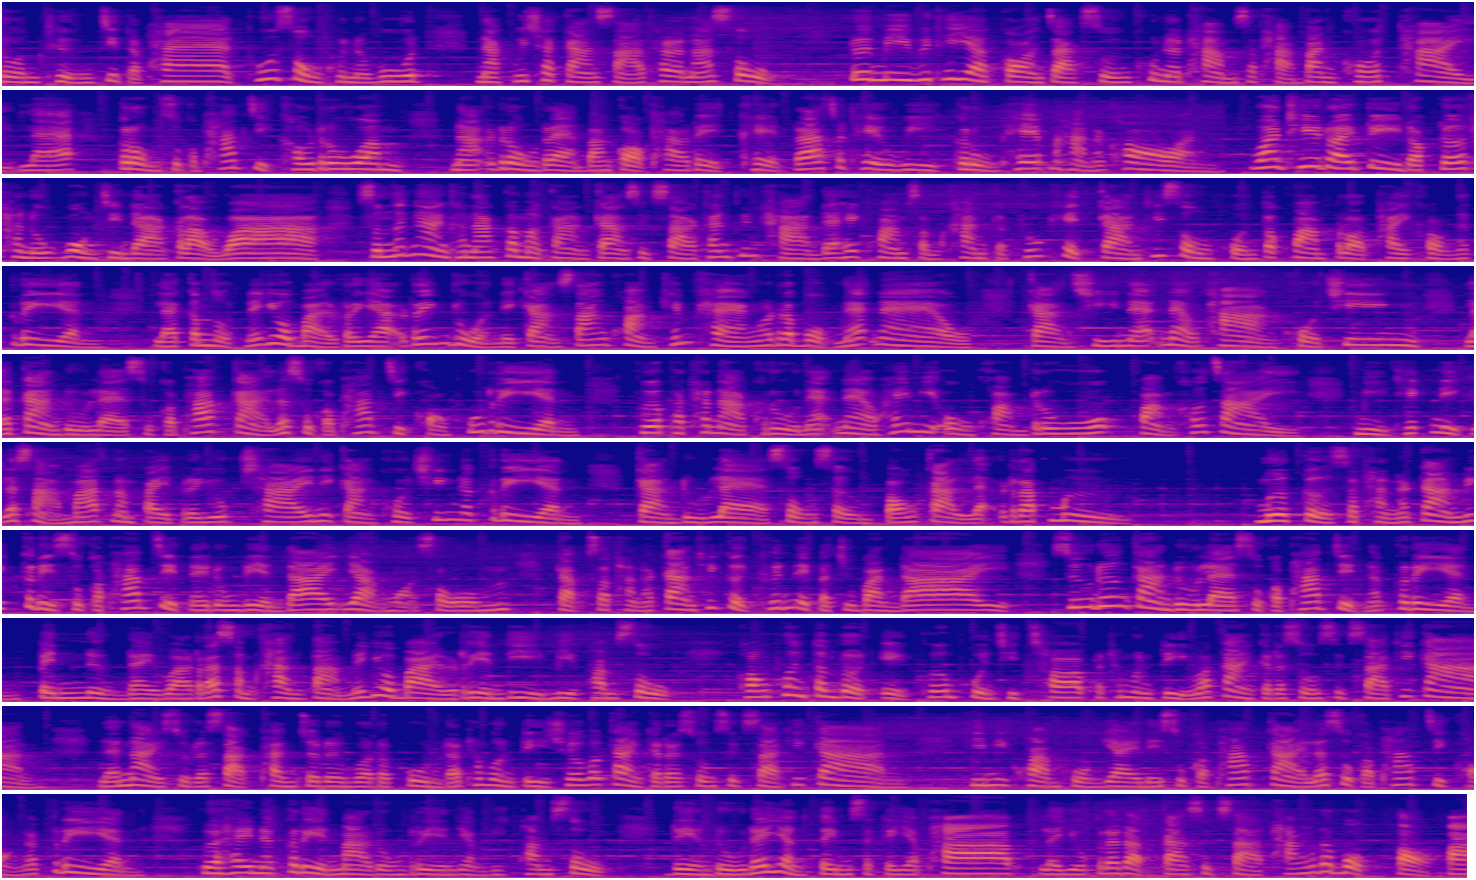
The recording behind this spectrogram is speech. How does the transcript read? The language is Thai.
รวมถึงจิตแพทย์ ผู้ทรงคุณวุฒิ นักวิชาการสาธารณสุข ดยมีวิทยากรจากศูนย์คุณธรรมสถาบันโค้ชไทย และกรมสุขภาพจิตเข้าร่วม ณ โรงแรมบางกอกพาเรตเขตราชเทวี กรุงเทพมหานคร ว่าที่ร้อยตรีดรธนุวงจินดากล่าวว่าสำนักงานคณะกรรมการการศึกษาขั้นพื้นฐานได้ให้ความสำคัญกับทุกเหตุการณ์ที่ส่งผลต่อความปลอดภัยของนักเรียน และกำหนดนโยบายระยะเร่งด่วนในการสร้างความเข้มแข็งระบบแนะแนว การชี้แนะแนวทางโคชชิ่งและการดูแลสุขภาพกายและสุขภาพจิตของผู้เรียน เพื่อพัฒนาครูแนะแนวให้มีองค์ความรู้ ความเข้าใจ มีเทคนิคและสามารถนำไปประยุกต์ใช้ในการโคชชิ่งนักเรียน การดูแลส่งเสริมป้องกันและรับมือเมื่อเกิดสถานการณ์วิกฤตสุขภาพจิตในโรงเรียนได้อย่างเหมาะสม กับสถานการณ์ที่เกิดขึ้นในปัจจุบันได้ ซึ่งเรื่องการดูแลสุขภาพจิตนักเรียน เป็นหนึ่งในวาระสำคัญตามนโยบายเรียนดีมีความสุขของพลตำรวจเอกเพิ่มพูนชิดชอบรัฐมนตรีว่าการกระทรวงศึกษาธิการ และนายสุรศักดิ์พันธ์เจริญวรกุลรัฐมนตรีช่วยว่าการกระทรวงศึกษาธิการ ที่มีความห่วงใยในสุขภาพกายและสุขภาพจิตของนักเรียน เพื่อให้นักเรียนมาโรงเรียนอย่างมีความสุข เรียนรู้ได้อย่างเต็มศักยภาพ และยกระดับการศึกษาทั้งระบบต่อไป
